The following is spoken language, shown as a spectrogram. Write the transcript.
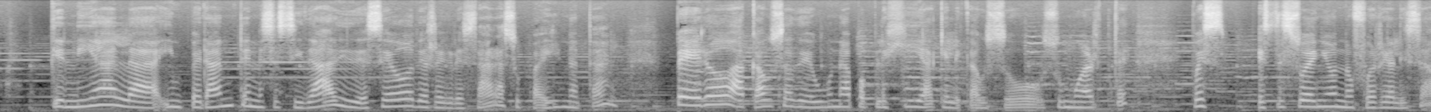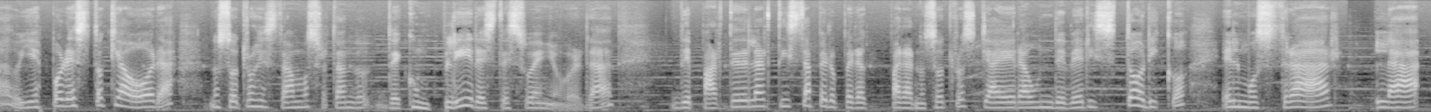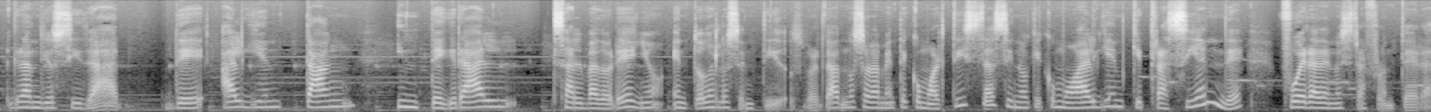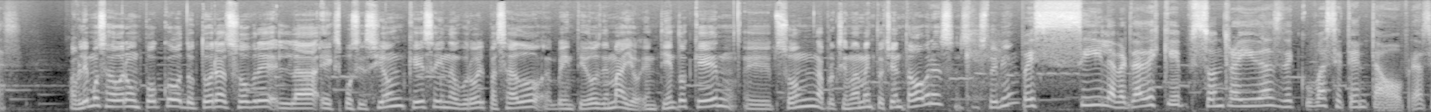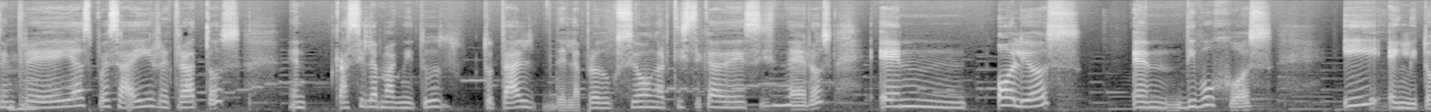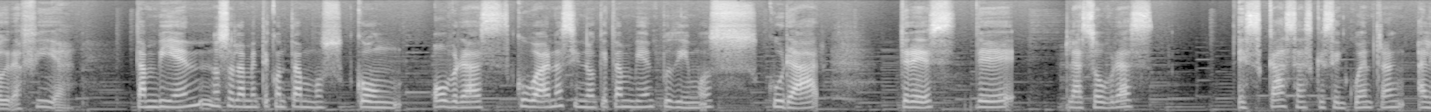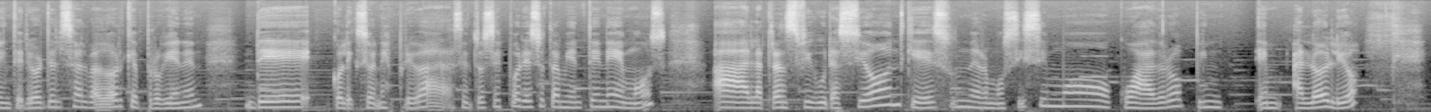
tenía la imperante necesidad y deseo de regresar a su país natal, pero a causa de una apoplejía que le causó su muerte, pues este sueño no fue realizado y es por esto que ahora nosotros estamos tratando de cumplir este sueño, ¿verdad? de parte del artista, pero, pero para nosotros ya era un deber histórico el mostrar la grandiosidad de alguien tan integral salvadoreño en todos los sentidos, ¿verdad? No solamente como artista, sino que como alguien que trasciende fuera de nuestras fronteras. Hablemos ahora un poco, doctora, sobre la exposición que se inauguró el pasado 22 de mayo. Entiendo que eh, son aproximadamente 80 obras, ¿estoy bien? Pues sí, la verdad es que son traídas de Cuba 70 obras. Entre ellas, pues hay retratos en casi la magnitud total de la producción artística de Cisneros en óleos, en dibujos y en litografía. También no solamente contamos con obras cubanas, sino que también pudimos curar tres de las obras escasas que se encuentran al interior del Salvador que provienen de colecciones privadas. Entonces por eso también tenemos a la Transfiguración, que es un hermosísimo cuadro al óleo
